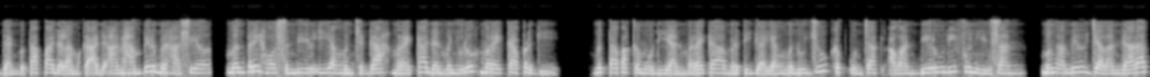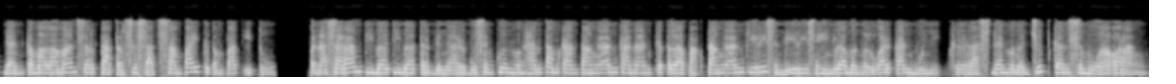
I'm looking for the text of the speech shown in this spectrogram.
dan betapa dalam keadaan hampir berhasil, Menteri Ho sendiri yang mencegah mereka dan menyuruh mereka pergi. Betapa kemudian mereka bertiga yang menuju ke puncak awan biru di Funyusan, mengambil jalan darat dan kemalaman serta tersesat sampai ke tempat itu. Penasaran tiba-tiba terdengar Bu Sengkun menghantamkan tangan kanan ke telapak tangan kiri sendiri sehingga mengeluarkan bunyi keras dan mengejutkan semua orang.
